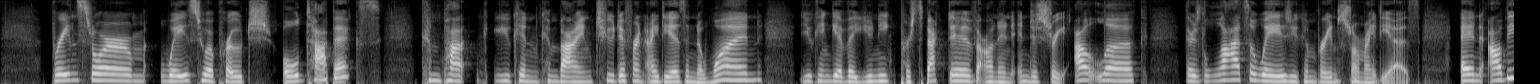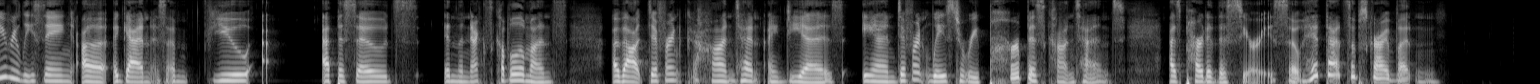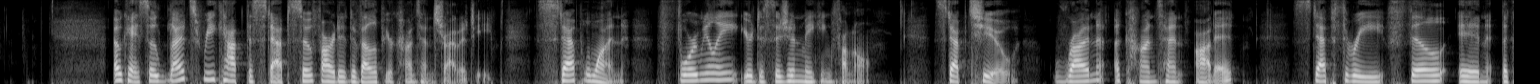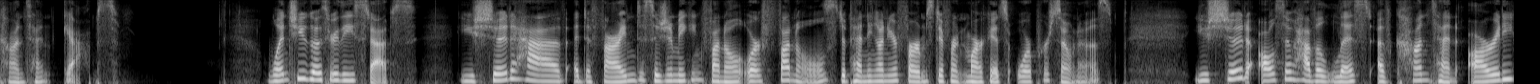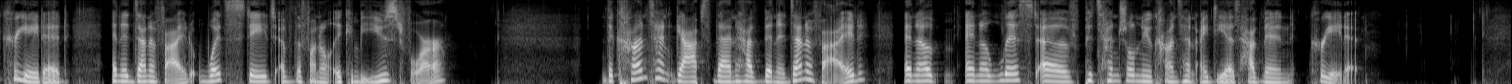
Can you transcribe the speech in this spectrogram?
Brainstorm ways to approach old topics. You can combine two different ideas into one. You can give a unique perspective on an industry outlook. There's lots of ways you can brainstorm ideas. And I'll be releasing, uh, again, a few episodes in the next couple of months about different content ideas and different ways to repurpose content as part of this series. So hit that subscribe button. Okay, so let's recap the steps so far to develop your content strategy. Step one, formulate your decision making funnel. Step two, run a content audit. Step three, fill in the content gaps. Once you go through these steps, you should have a defined decision making funnel or funnels, depending on your firm's different markets or personas. You should also have a list of content already created and identified what stage of the funnel it can be used for. The content gaps then have been identified and a, and a list of potential new content ideas have been created.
